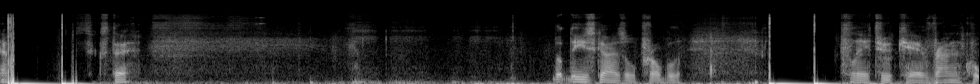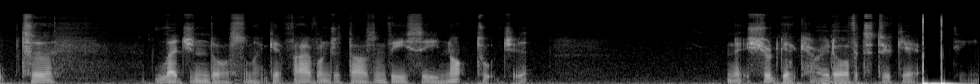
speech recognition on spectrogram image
M60. But these guys will probably play 2k, rank up to legend or something, get 500,000 VC, not touch it. And it should get carried over to 2k18.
